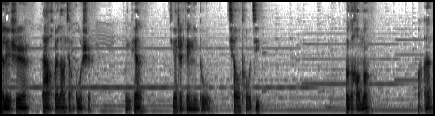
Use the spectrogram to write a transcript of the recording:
这里是大灰狼讲故事，明天接着给你读《敲头记》。做个好梦，晚安。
